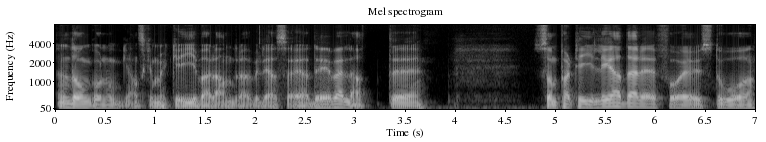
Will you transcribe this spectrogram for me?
De går nog ganska mycket i varandra vill jag säga. Det är väl att eh, som partiledare får jag ju stå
